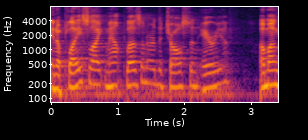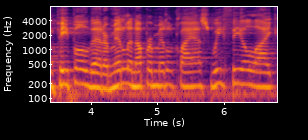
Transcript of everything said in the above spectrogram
in a place like Mount Pleasant or the Charleston area, among people that are middle and upper middle class, we feel like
